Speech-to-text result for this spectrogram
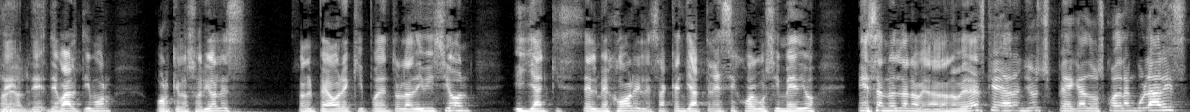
De de, los Orioles. de- de Baltimore, porque los Orioles son el peor equipo dentro de la división y Yankees es el mejor y le sacan ya 13 juegos y medio. Esa no es la novedad. La novedad es que Aaron Judge pega dos cuadrangulares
